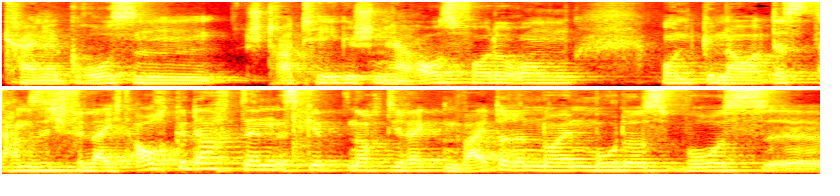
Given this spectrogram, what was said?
keine großen strategischen Herausforderungen. Und genau, das haben sie sich vielleicht auch gedacht, denn es gibt noch direkt einen weiteren neuen Modus, wo es, äh,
